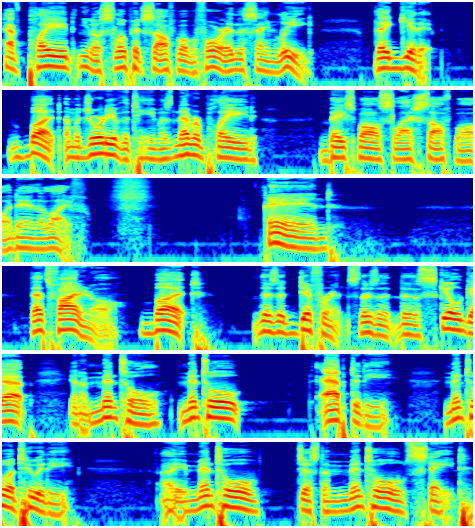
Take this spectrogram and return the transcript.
have played, you know, slow pitch softball before in the same league. They get it. But a majority of the team has never played baseball slash softball a day in their life. And that's fine and all. But there's a difference. There's a there's a skill gap in a mental mental aptity, mental acuity, a mental just a mental state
